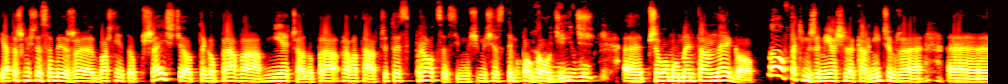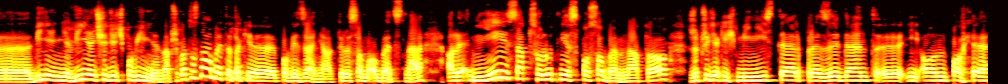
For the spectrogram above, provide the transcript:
Ja też myślę sobie, że właśnie to przejście od tego prawa miecza do pra prawa tarczy to jest proces i musimy się z tym Ogromnie pogodzić. długi. E, przełomu mentalnego, no w takim rzemiośle karniczym, że e, winien, nie winien, siedzieć powinien. Na przykład znamy te takie powiedzenia, które są obecne, ale nie jest absolutnie sposobem na to, że przyjdzie jakiś minister, prezydent y, i on powie,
